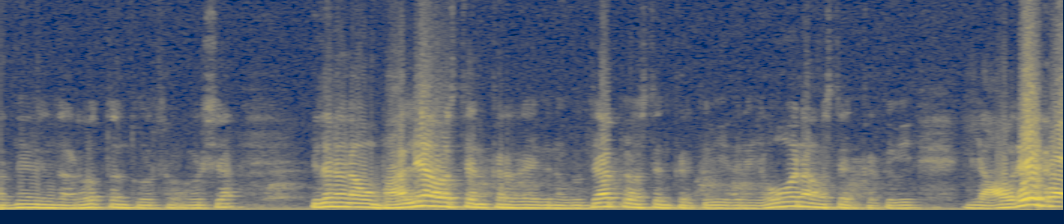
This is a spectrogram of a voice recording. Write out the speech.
ಹದಿನೈದರಿಂದ ಅರವತ್ತೊಂದು ವರ್ಷ ವರ್ಷ. ಇದನ್ನು ನಾವು ಬಾಲ್ಯಾವಸ್ಥೆ ಅಂತ ಕರೆದ್ರೆ, ಇದನ್ನು ವೃದ್ಧಾಪ್ಯ ವ್ಯವಸ್ಥೆ ಅಂತ ಕರಿತೀವಿ, ಇದನ್ನು ಯೌವನ ಅವಸ್ಥೆ ಅಂತ ಕರಿತೀವಿ. ಯಾವುದೇ ಗ್ರಹ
